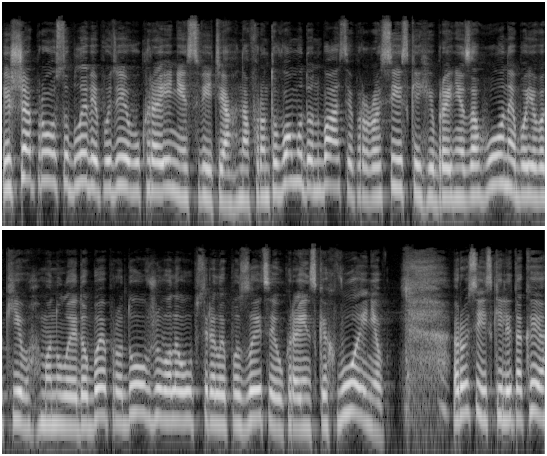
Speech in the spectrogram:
І ще про особливі події в Україні і світі на фронтовому Донбасі. Проросійські гібридні загони бойовиків минулої доби продовжували обстріли позицій українських воїнів. Російські літаки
